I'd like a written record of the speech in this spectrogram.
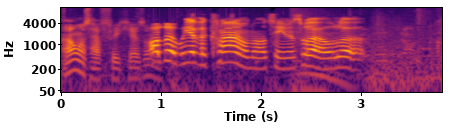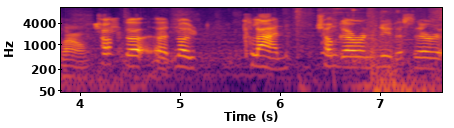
I almost have 3k as well. Oh look, we have a clan on our team as well, look. Clown. Chunga, uh, no, clan. Chunga and Anubis, they're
